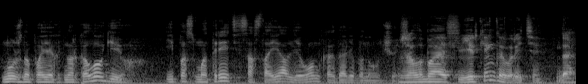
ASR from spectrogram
Нужно поехать в наркологию и посмотреть, состоял ли он когда-либо на учете. Жалобаев Еркен, говорите? Да.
